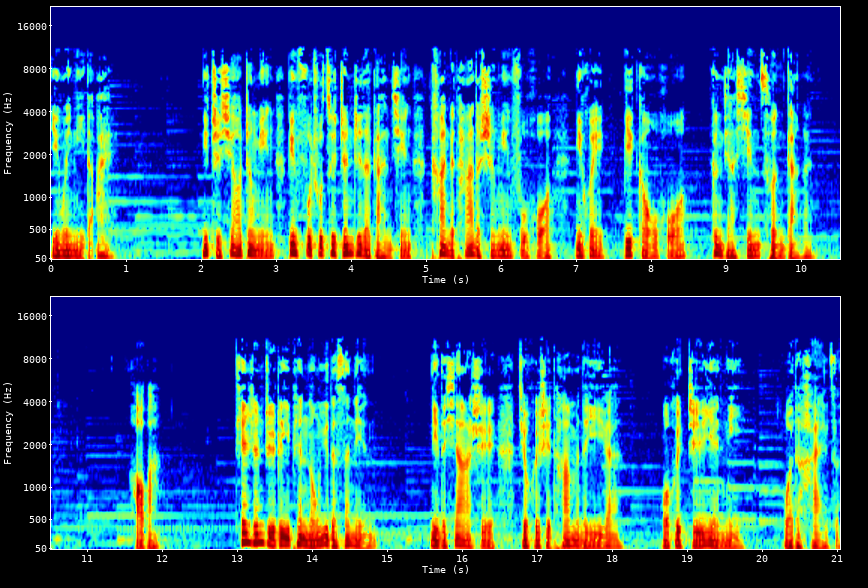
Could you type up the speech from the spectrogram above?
因为你的爱。你只需要证明并付出最真挚的感情，看着他的生命复活，你会比苟活更加心存感恩。好吧，天神指着一片浓郁的森林。你的下世就会是他们的一员，我会指引你，我的孩子。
